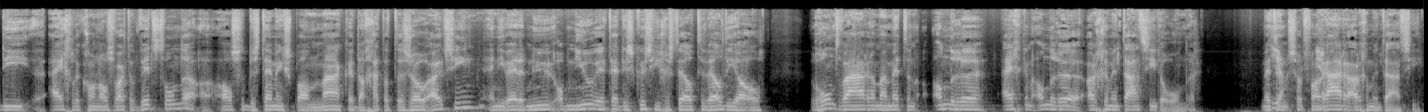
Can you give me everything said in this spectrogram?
Die eigenlijk gewoon al zwart op wit stonden. Als we het bestemmingsplan maken, dan gaat dat er zo uitzien. En die werden nu opnieuw weer ter discussie gesteld. Terwijl die al rond waren, maar met een andere, eigenlijk een andere argumentatie eronder. Met Ja, een soort van ja. rare argumentatie.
